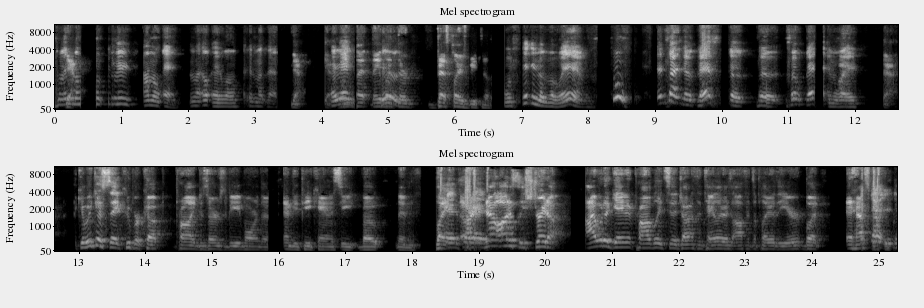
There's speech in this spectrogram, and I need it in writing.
when yeah. I'm okay. I'm like, okay, well, it's not that. Yeah, yeah. And they then, let, they dude, let their best players beat them. Well, speaking of the Rams, whew, it's like the best, the the so that in a way. Yeah. Can we just say Cooper Kupp probably deserves to be more in the MVP candidacy vote than like? And, all right, now honestly, straight up, I would have gave it probably to Jonathan Taylor as offensive player of the year, but it has to be.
